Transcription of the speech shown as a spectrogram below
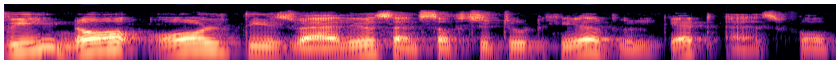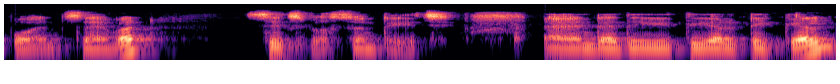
we know all these values and substitute here we will get as 4.76 percentage and the theoretical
